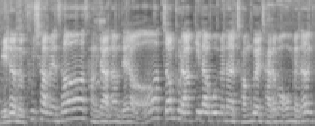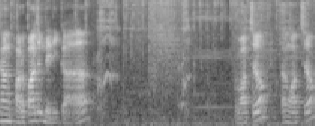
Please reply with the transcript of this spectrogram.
민호는 푸시하면서 상대 안 하면 돼요. 점프를 아끼다 보면은 정글 자르만 오면은 그냥 바로 빠지면 되니까. 맞죠? 딱 맞죠?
